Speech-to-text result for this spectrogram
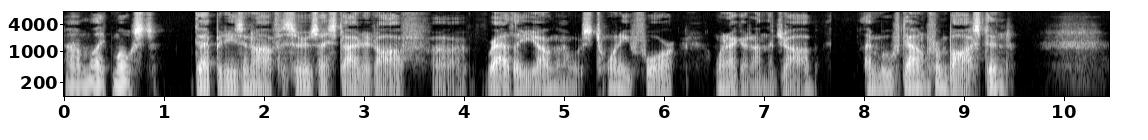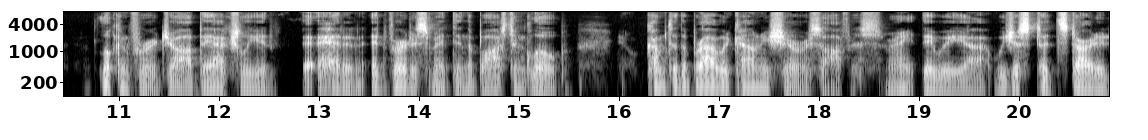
Um, like most deputies and officers, I started off uh, rather young. I was 24 when I got on the job. I moved down from Boston looking for a job. They actually had, had an advertisement in the Boston Globe come to the Broward County Sheriff's Office, right? They we uh, we just had started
